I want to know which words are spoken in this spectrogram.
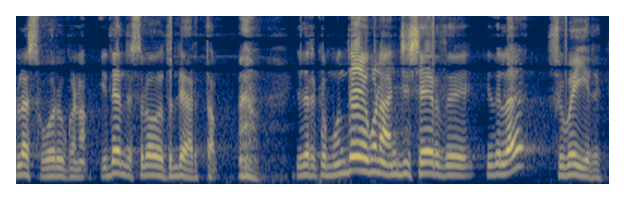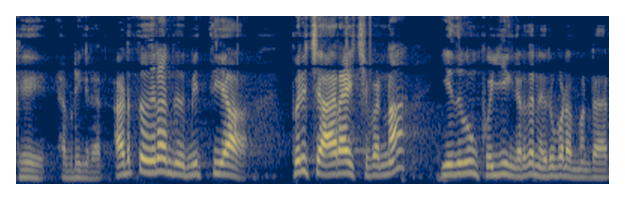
ப்ளஸ் ஒரு குணம். இதே இந்த ஸ்லோகத்துடைய அர்த்தம். இதற்கு முந்தைய குணம் அஞ்சு சேருது. இதில் சுவை இருக்குது அப்படிங்கிறார். அடுத்ததில் அந்த மித்தியா. பிரித்து ஆராய்ச்சி பண்ணால் இதுவும் பொய்யுங்கிறத நிரூபணம் பண்ணுறார்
